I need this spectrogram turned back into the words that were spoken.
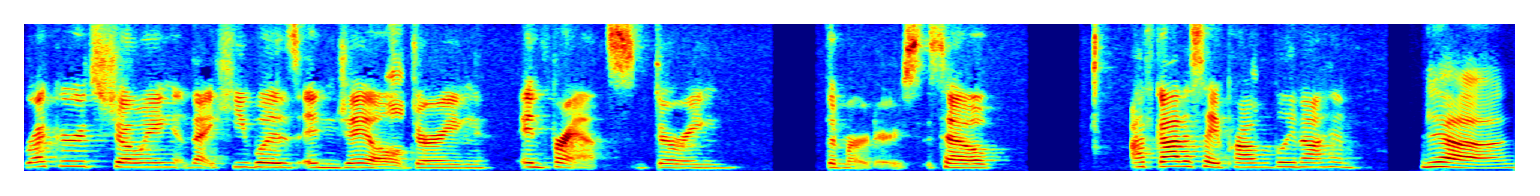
records showing that he was in jail during in France during the murders. So, I've got to say, probably not him. Yeah.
